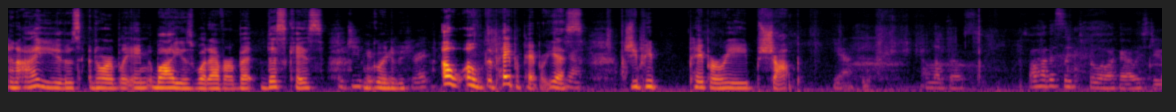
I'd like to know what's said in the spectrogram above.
And I use Adorably Amy. Well, I use whatever, but this case I'm going to be. right? Oh, oh, the paper paper. Yes, GP Papery Shop. Yeah, I love those. I'll have this linked below like I always do.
